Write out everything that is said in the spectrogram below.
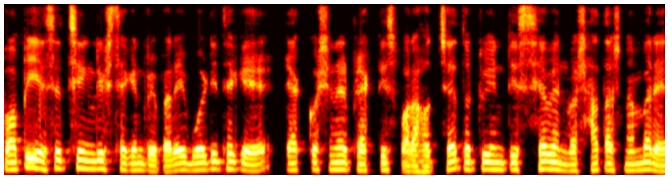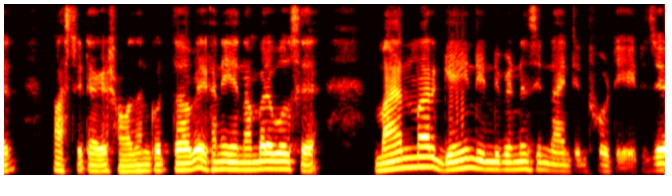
Popy SSC English second paper এই বইটি থেকে ট্যাগ কোশ্চেনের প্র্যাকটিস পড়া হচ্ছে। তো টোয়েন্টি সেভেন বা সাতাশ নাম্বারের পাঁচটি ট্যাগের সমাধান করতে হবে। এখানে এ নাম্বারে বলছে Myanmar gained independence in nineteen forty eight যে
